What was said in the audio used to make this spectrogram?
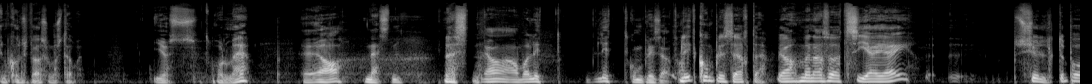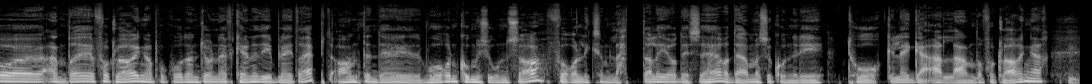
en konspirasjonsteori. Jøss. Holder du med? Ja, nesten. Nesten. Ja, han var litt, litt kompliserte. Litt kompliserte, ja. Men altså at CIA skyldte på eh, andre forklaringer på hvordan John F. Kennedy ble drept, annet enn det Warren-kommisjonen sa, for å liksom latterliggjøre disse her, og dermed så kunne de tåkelegge alle andre forklaringer, mm.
